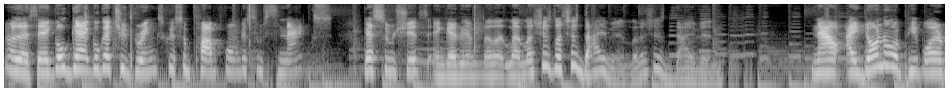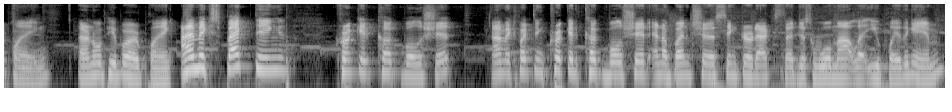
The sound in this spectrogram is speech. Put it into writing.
know, as I say, go get, go get your drinks, get some popcorn, get some snacks, get some shits, and get in. Let, let, let's just, let's just dive in. Let us just dive in. Now, I don't know what people are playing. I don't know what people are playing. I'm expecting Crooked Cook bullshit. I'm expecting Crooked Cook bullshit and a bunch of synchro decks that just will not let you play the game.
